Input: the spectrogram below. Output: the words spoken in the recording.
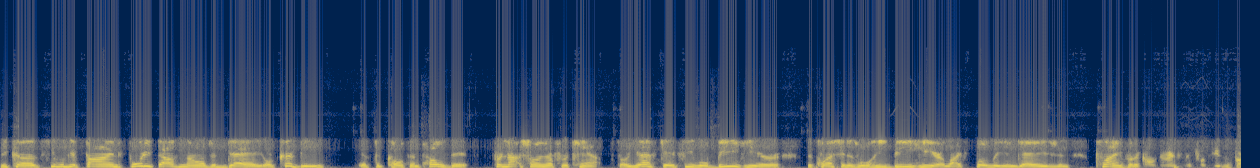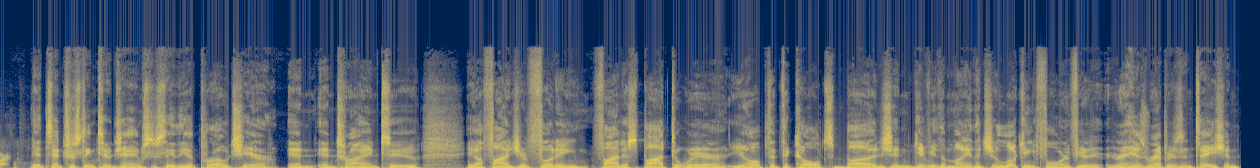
Because he will get fined $40,000 a day, or could be, if the Colts imposed it, for not showing up for camp. So yes, JT will be here. The question is, will he be here like fully engaged and playing for the Colts eventually before season starts? It's interesting too, James, to see the approach here in in trying to, you know, find your footing, find a spot to where you hope that the Colts budge and give you the money that you're looking for. If you're his representation,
